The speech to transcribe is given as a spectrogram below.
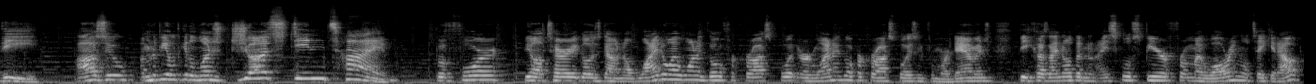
the Azu. I'm going to be able to get a lunge just in time before the Altaria goes down. Now, why do I want to go for Cross Poison, or why not go for Cross Poison for more damage? Because I know that an Icicle Spear from my Walrein will take it out.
